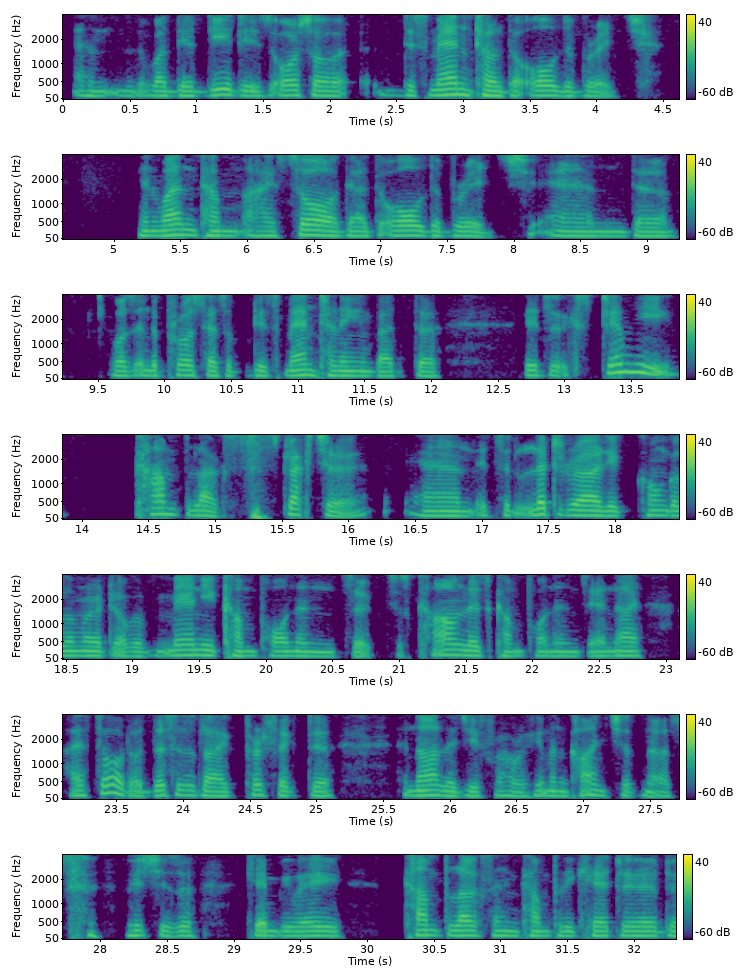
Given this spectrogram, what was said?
and what they did is also dismantle the old bridge. And one time I saw that old bridge, and uh, was in the process of dismantling, but uh, it's extremely complex structure and it's a literally conglomerate of many components, uh, just countless components. And I, I thought, oh, this is like perfect uh, analogy for our human consciousness, which is a, can be very complex and complicated,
